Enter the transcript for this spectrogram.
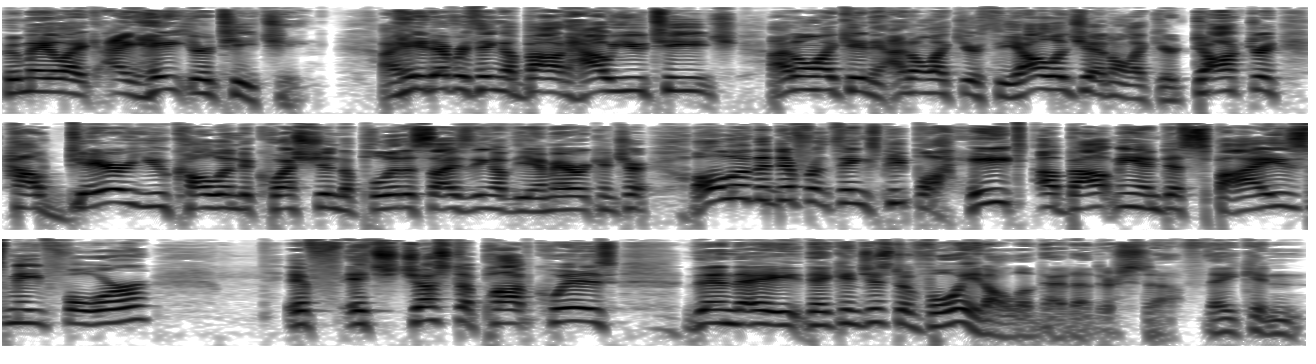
who may like, I hate your teaching. I hate everything about how you teach. I don't like any. I don't like your theology. I don't like your doctrine. How dare you call into question the politicizing of the American church? All of the different things people hate about me and despise me for. If it's just a pop quiz, then they, they can just avoid all of that other stuff. They can,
